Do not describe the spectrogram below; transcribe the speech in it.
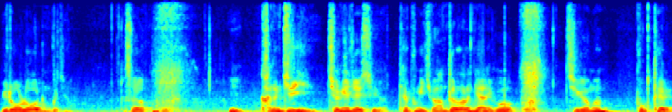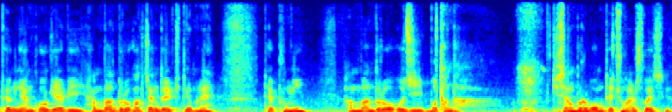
위로 올라오는 거죠. 그래서 가는 길이 정해져 있어요. 태풍이 지금 마음대로 가는 게 아니고 지금은 북태평양 고기압이 한반도로 확장되었기 때문에 태풍이 한반도로 오지 못한다. 기상도를 보면 대충 알 수가 있어요.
